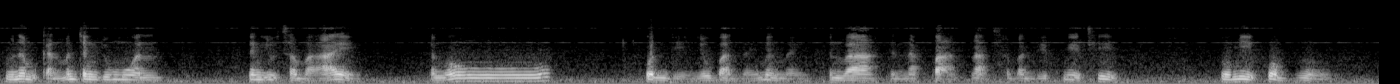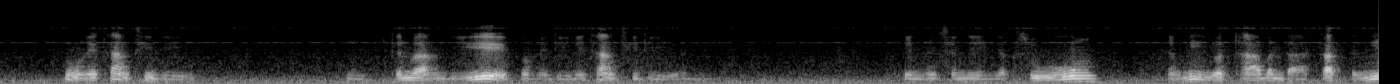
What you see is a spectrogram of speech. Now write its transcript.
อยู่น้ำกัน มันจังอยู่มวลยังอยู่สบายสงบคนดีอยู่บ้านไหนเมืองไหนเป็นว่าเป็นนักปราชญ์ราชบัณฑิตมีที่ผู้มีควบหูหูในทางที่ดี กันว่าดีก็ให้ดีในทางที่ดีเป็นให้ชนีอยากสูงอย่างมียศถาบรรดาศักดิ์อย่างมี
